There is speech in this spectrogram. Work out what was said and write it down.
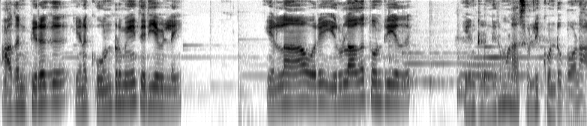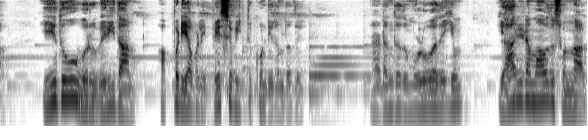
அதன் பிறகு எனக்கு ஒன்றுமே தெரியவில்லை. எல்லாம் ஒரே இருளாக தோன்றியது என்று நிர்மலா சொல்லிக் கொண்டு போனாள். ஏதோ ஒரு வெறிதான். அப்படி அவளை பேச வைத்துக் கொண்டிருந்தது. நடந்தது முழுவதையும் யாரிடமாவது சொன்னால்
